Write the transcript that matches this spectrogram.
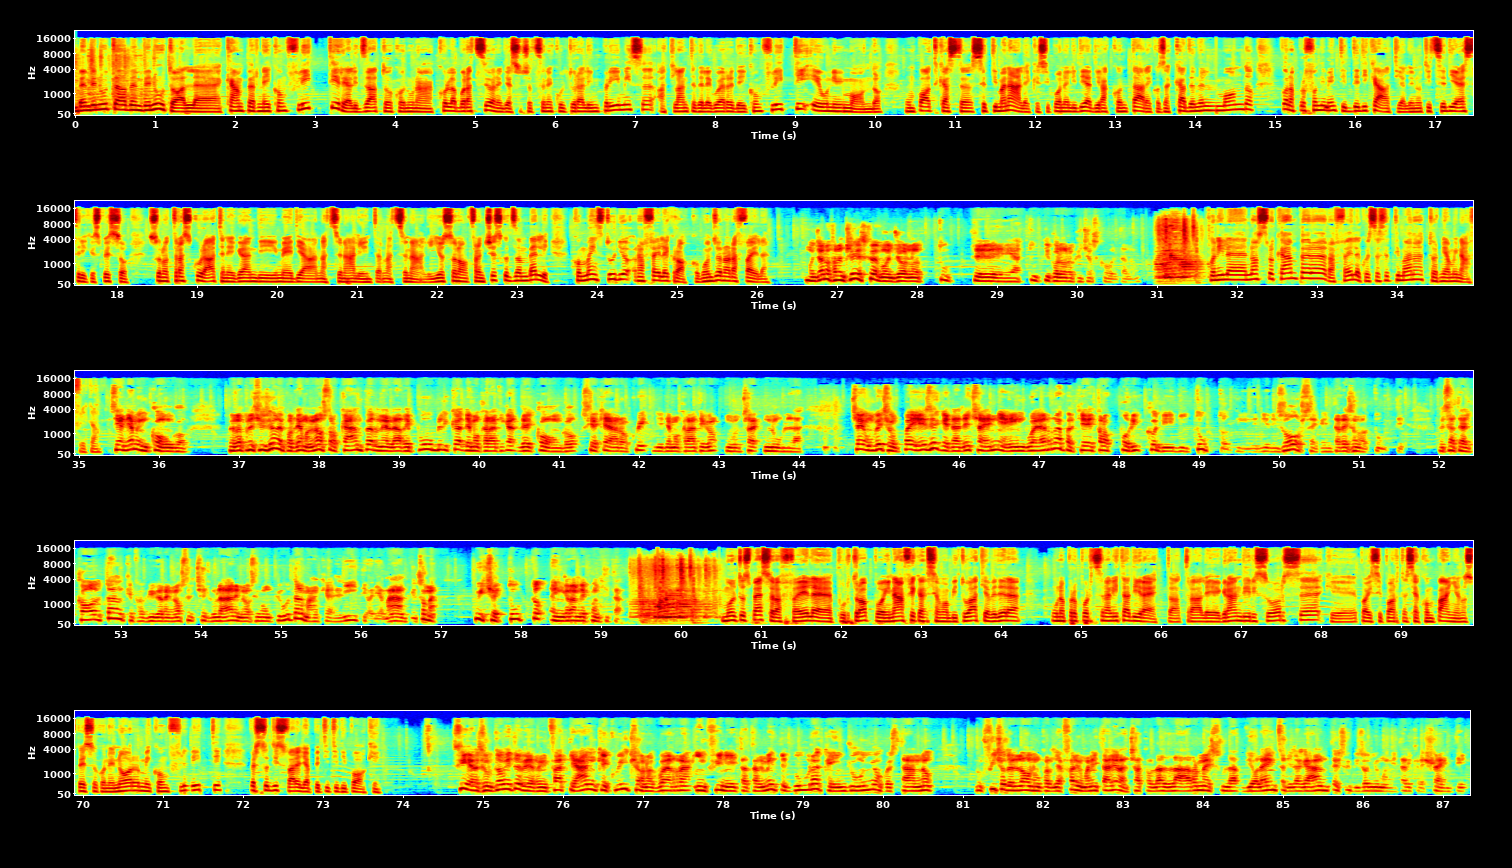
Benvenuta, benvenuto al Camper nei conflitti, realizzato con una collaborazione di Associazione Culturale in Primis, Atlante delle Guerre dei Conflitti e Unimondo, un podcast settimanale che si pone l'idea di raccontare cosa accade nel mondo con approfondimenti dedicati alle notizie di esteri che spesso sono trascurate nei grandi media nazionali e internazionali. Io sono Francesco Zambelli, con me in studio Raffaele Crocco. Buongiorno Raffaele. Buongiorno Francesco e buongiorno a tutti e a tutti coloro che ci ascoltano. Con il nostro camper, Raffaele, questa settimana torniamo in Africa. Sì, andiamo in Congo. Per la precisione portiamo il nostro camper nella Repubblica Democratica del Congo. Sia chiaro, qui di democratico non c'è nulla. C'è invece un paese che da decenni è in guerra perché è troppo ricco di, di tutto, di, di risorse che interessano a tutti. Pensate al coltan che fa vivere i nostri cellulari, i nostri computer, ma anche al litio, ai diamanti, insomma Qui c'è tutto e in grande quantità. Molto spesso, Raffaele, purtroppo in Africa siamo abituati a vedere una proporzionalità diretta tra le grandi risorse che poi si, porta, si accompagnano spesso con enormi conflitti per soddisfare gli appetiti di pochi. Sì, è assolutamente vero. Infatti anche qui c'è una guerra infinita, talmente dura che in giugno quest'anno l'ufficio dell'ONU per gli affari umanitari ha lanciato l'allarme sulla violenza dilagante e sui bisogni umanitari crescenti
